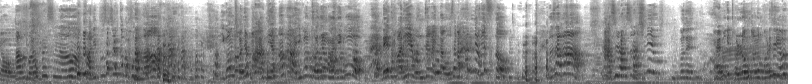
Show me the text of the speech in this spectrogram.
야 나도 너 옆에 있으면 다리 부서질까봐 겁나. 이건 전염 아니야. 이건 전염 아니고 내 다리에 문제가 있다고 의사가 판명했어. 의사가 아슬아슬하시네요. 그거는 발목이 덜렁덜렁거리세요.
